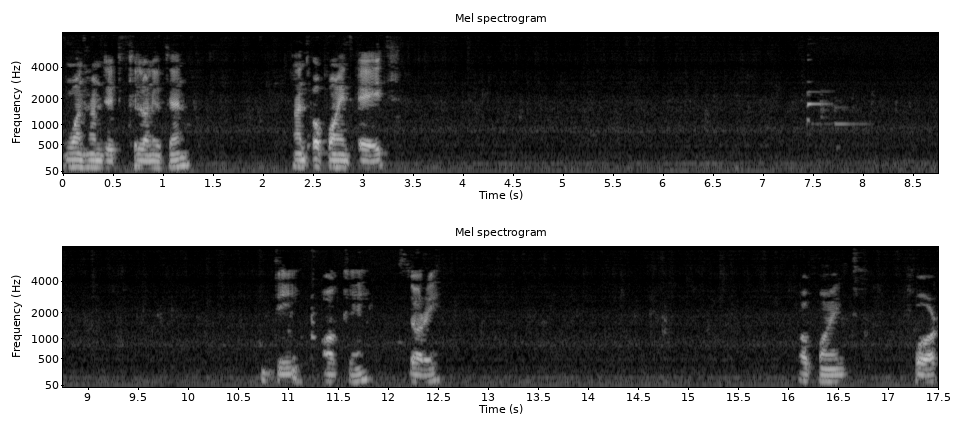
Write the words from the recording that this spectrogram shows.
100 kilonewton and 0.8 D okay sorry. 0.4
